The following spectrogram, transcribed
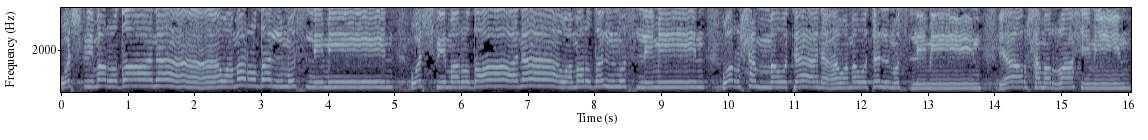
واشف مرضانا ومرضى المسلمين. واشف مرضانا ومرضى المسلمين. وارحم موتانا وموتانا موت المسلمين. يا أرحم الراحمين.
